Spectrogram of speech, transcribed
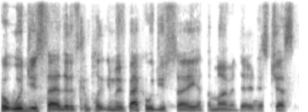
But would you say that it's completely moved back, or would you say at the moment that it is just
